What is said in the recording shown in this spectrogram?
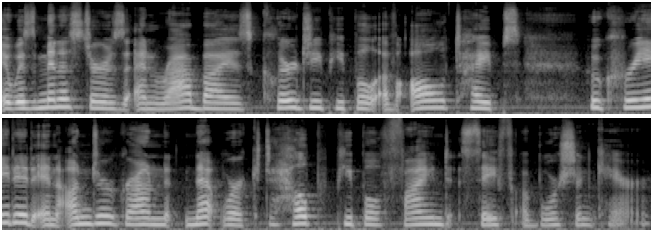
it was ministers and rabbis, clergy people of all types who created an underground network to help people find safe abortion care.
